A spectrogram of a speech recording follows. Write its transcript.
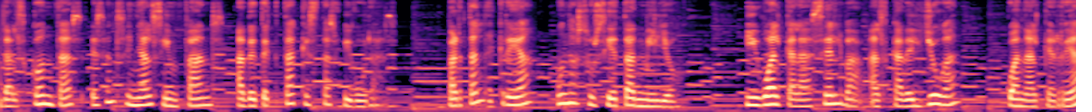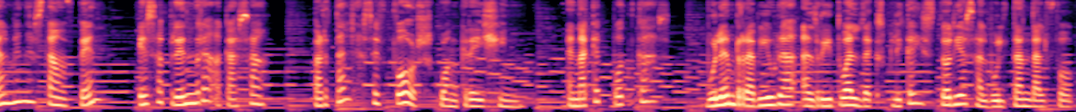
dels contes és ensenyar als infants a detectar aquestes figures, per tal de crear una societat millor. Igual que a la selva els cadells juguen, quan el que realment estan fent és aprendre a caçar, per tal de ser forts quan creixin. En aquest podcast volem reviure el ritual d'explicar històries al voltant del foc.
